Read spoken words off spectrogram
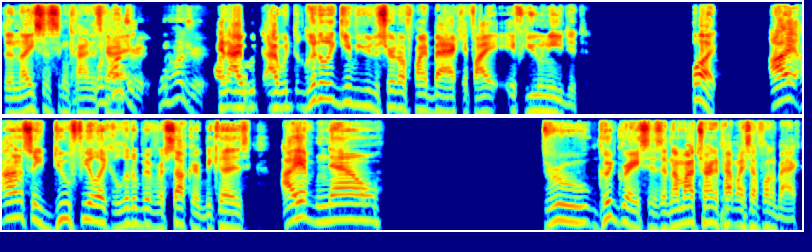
the nicest and kindest guys, 100, 100. and I would, I would literally give you the shirt off my back if I, if you needed it. But I honestly do feel like a little bit of a sucker because I have now, through good graces, and I'm not trying to pat myself on the back,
